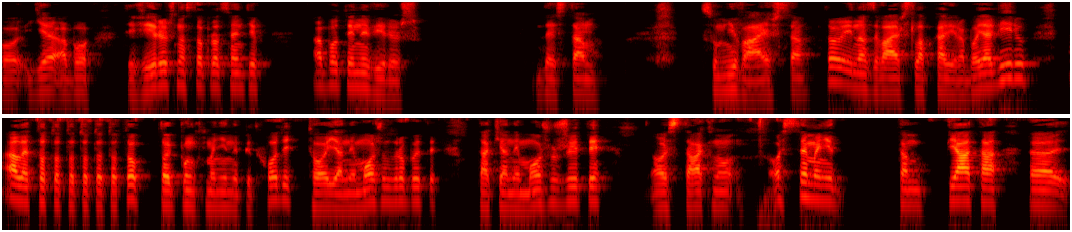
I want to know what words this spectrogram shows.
Бо є або ти віриш на 100%, або ти не віриш. Десь там сумніваєшся, то і називаєш слабка віра. Бо я вірю, але то, то, то, то, то, то, то, той пункт мені не підходить, то я не можу зробити, так я не можу жити. Ось так. ну, Ось це мені там п'ята, е,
